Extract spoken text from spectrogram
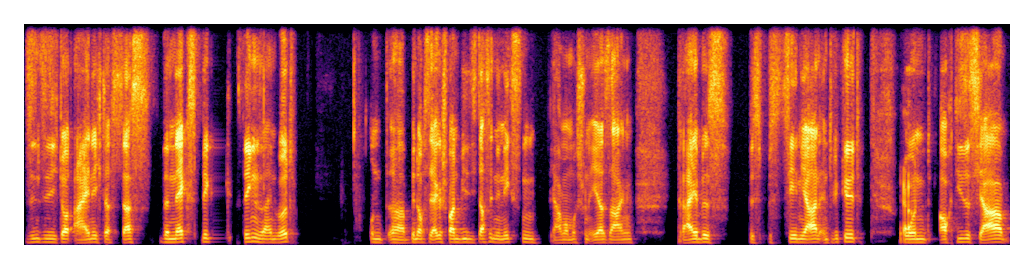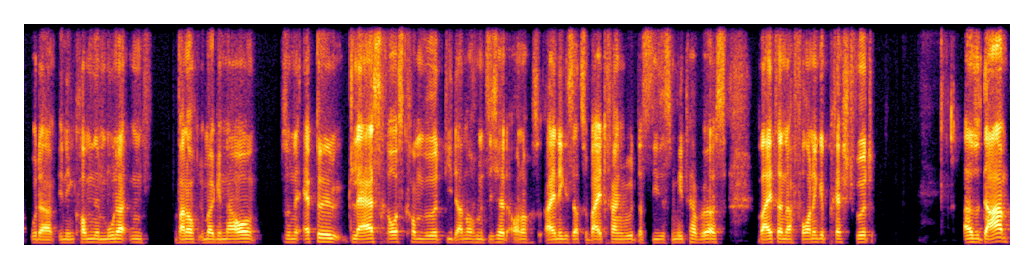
sind sie sich dort einig, dass das the next big thing sein wird. Und äh, bin auch sehr gespannt, wie sich das in den nächsten, ja, man muss schon eher sagen, drei bis, bis, bis zehn Jahren entwickelt. Ja. Und auch dieses Jahr oder in den kommenden Monaten, wann auch immer genau so eine Apple Glass rauskommen wird, die dann noch mit Sicherheit auch noch einiges dazu beitragen wird, dass dieses Metaverse weiter nach vorne geprescht wird. Also da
